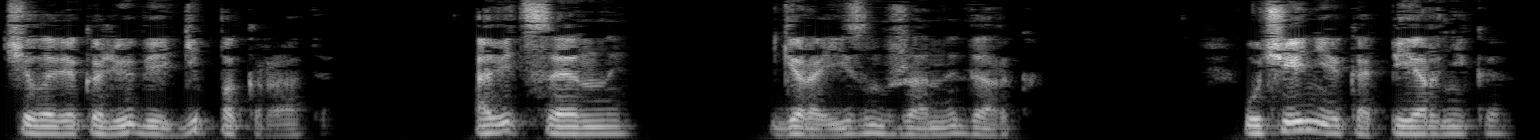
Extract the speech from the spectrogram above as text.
человеколюбие Гиппократа, Авиценны, героизм Жанны Д'Арк учения Коперника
